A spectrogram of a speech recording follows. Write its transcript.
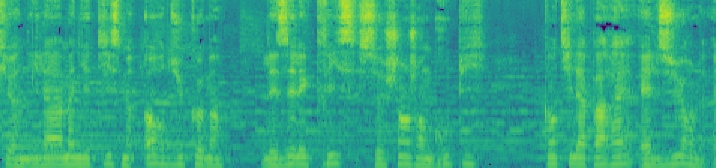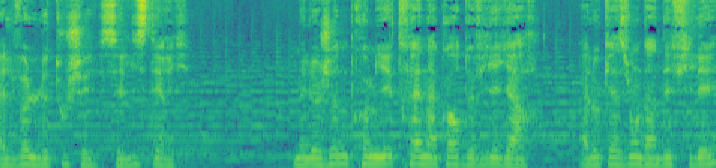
Il a un magnétisme hors du commun. Les électrices se changent en groupies. Quand il apparaît, elles hurlent, elles veulent le toucher, c'est l'hystérie. Mais le jeune premier traîne un corps de vieillard. À l'occasion d'un défilé,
